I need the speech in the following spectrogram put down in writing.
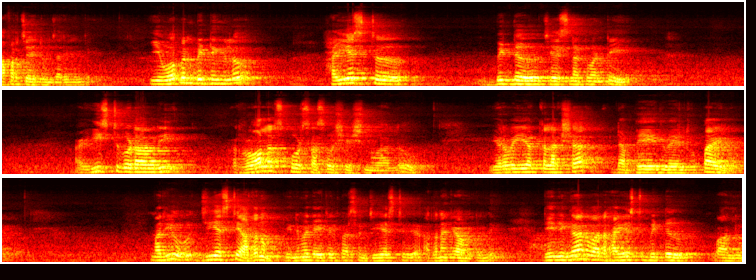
ఆఫర్ చేయడం జరిగింది. ఈ ఓపెన్ బిడ్డింగ్లో హయ్యెస్ట్ బిడ్ చేసినటువంటి east Godavari roller sports association వాళ్ళు ఇరవై ఒక్క లక్ష డెబ్బై ఐదు వేల రూపాయలు మరియు జిఎస్టీ అదనం దీని మీద ఎయిటీన్ పర్సెంట్ జిఎస్టీ అదనంగా ఉంటుంది. దీనికి గాను వారు హైయెస్ట్ బిడ్ వాళ్ళు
